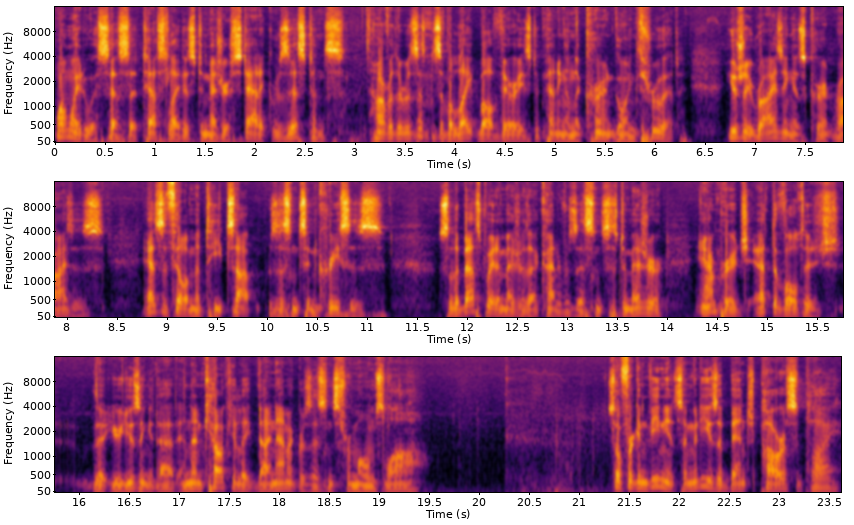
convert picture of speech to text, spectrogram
One way to assess a test light is to measure static resistance. However, the resistance of a light bulb varies depending on the current going through it, usually rising as current rises. As the filament heats up, resistance increases. So the best way to measure that kind of resistance is to measure amperage at the voltage that you're using it at and then calculate dynamic resistance from Ohm's law. So for convenience, I'm going to use a bench power supply,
